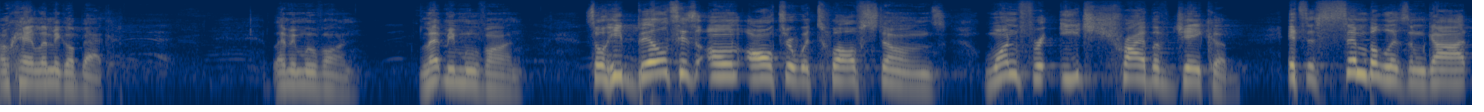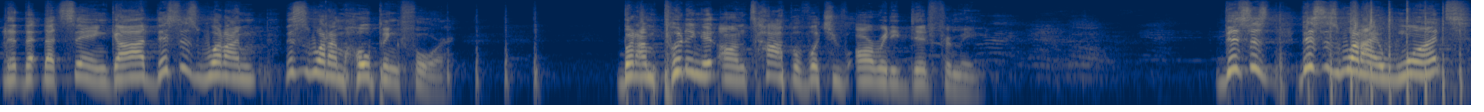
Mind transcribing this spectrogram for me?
Okay, let me go back. Let me move on. Let me move on. So he built his own altar with 12 stones, one for each tribe of Jacob. It's a symbolism, God, that, that, that's saying, God, this is what I'm this is what I'm hoping for. But I'm putting it on top of what you've already did for me. This is this is what I want.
